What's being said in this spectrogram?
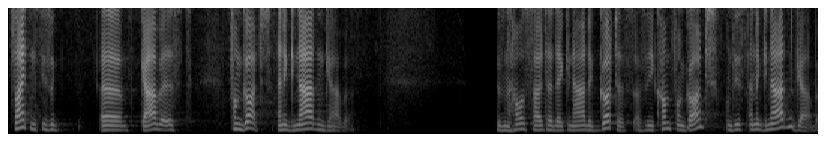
Zweitens, diese äh, Gabe ist von Gott, eine Gnadengabe. Wir sind Haushalter der Gnade Gottes. Also sie kommt von Gott und sie ist eine Gnadengabe.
